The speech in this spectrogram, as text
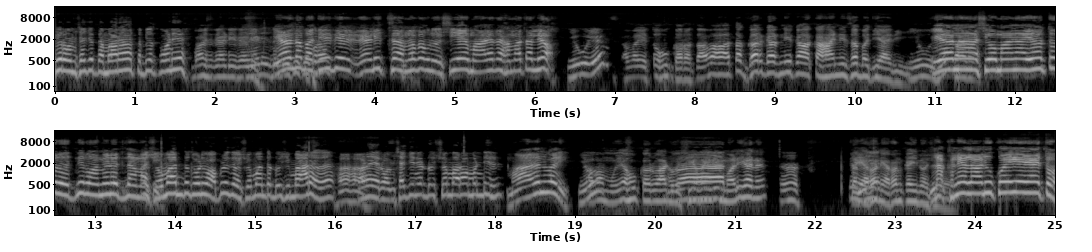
શું રમશે છે તમારા તબિયત પાણી? બસ રેડી રેડી એ બધી રીતે રેડી જ છે. અમે કહું ડોશીએ મારે તો હમાતા લ્યો. એવું એમ? હવે એ તો શું કરો તો? હવે આ તો ઘર ઘરની કા- કહાની છે બધી હારી એવું એ ના શોમાના એ તો રોજની રોમેણ જ ના મારી શોમાન તો થોડી વાપરી દો શોમાન તો ડોશી મારે છે. પણ રોમશાજી ને ડોશી મારવા મંડી મારે ને એવું? શું કરું? આ ડોશી મળી હે ને. તે હેરાન હેરાન કઈ નો લખને લાડુ કોઈ તો.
